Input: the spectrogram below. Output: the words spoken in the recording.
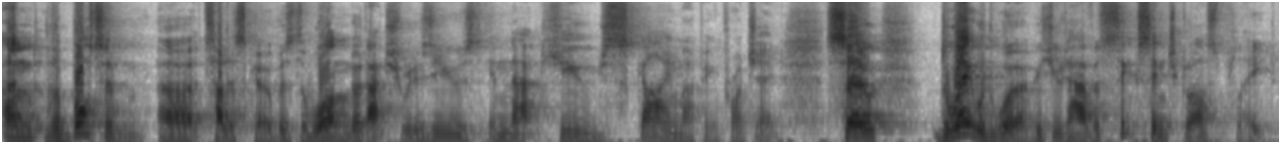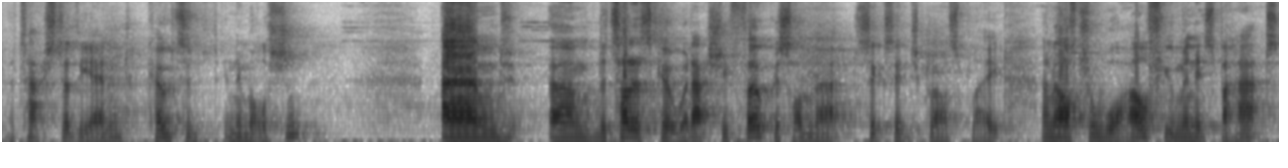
And the bottom uh, telescope is the one that actually was used in that huge sky mapping project. So the way it would work is you'd have a six inch glass plate attached to the end, coated in emulsion. And um, the telescope would actually focus on that six inch glass plate. And after a while, a few minutes perhaps,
